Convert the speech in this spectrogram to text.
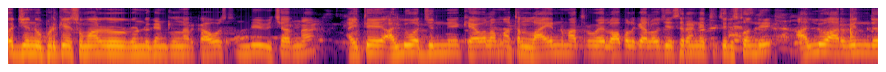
అర్జున్ ఇప్పటికే సుమారు రెండు గంటలన్నర కావస్తుంది విచారణ. అయితే అల్లు అర్జున్ని కేవలం అతని లాయర్ని మాత్రమే లోపలికి అలౌ చేశారని అయితే తెలుస్తుంది. అల్లు అరవింద్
